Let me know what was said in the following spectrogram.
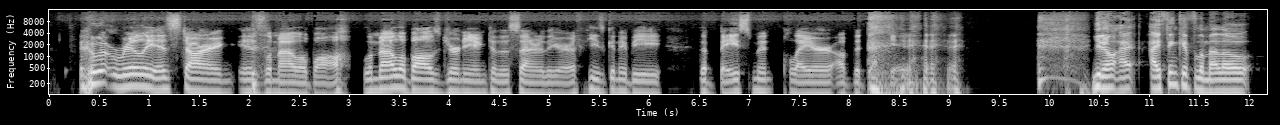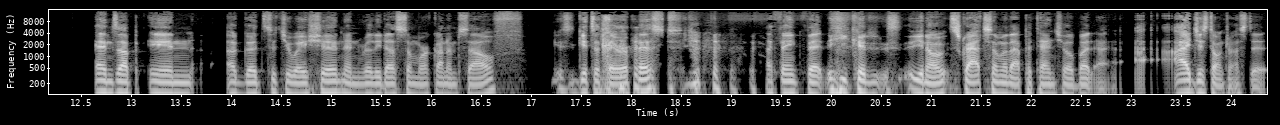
who it really is starring is Lamelo Ball. Lamelo Ball is journeying to the center of the earth. He's going to be the basement player of the decade. you know, I I think if Lamelo ends up in a good situation and really does some work on himself, gets- a therapist, I think that he could, you know, scratch some of that potential. But I, I- I just don't trust it.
